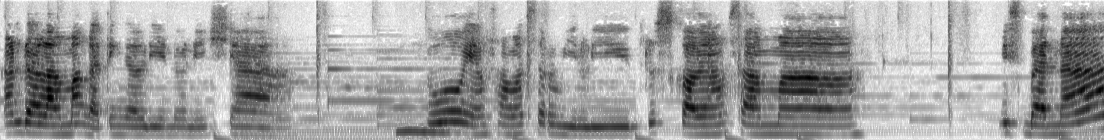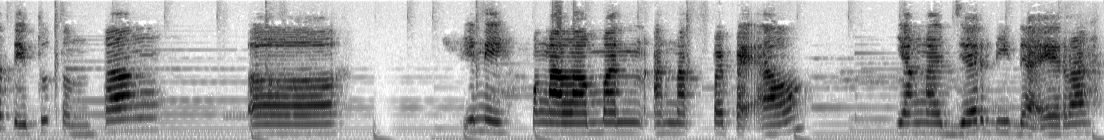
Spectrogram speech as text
Kan udah lama nggak tinggal di Indonesia. Hmm. Tuh yang sama Sir Willy. Terus kalau yang sama Miss Banat itu tentang eh ini pengalaman anak PPL yang ngajar di daerah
